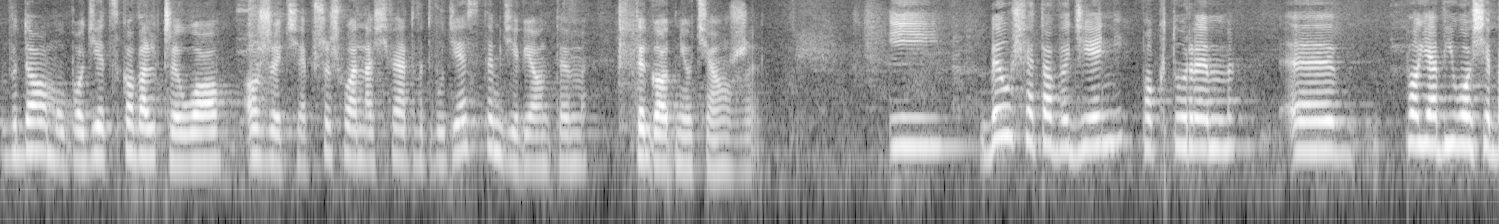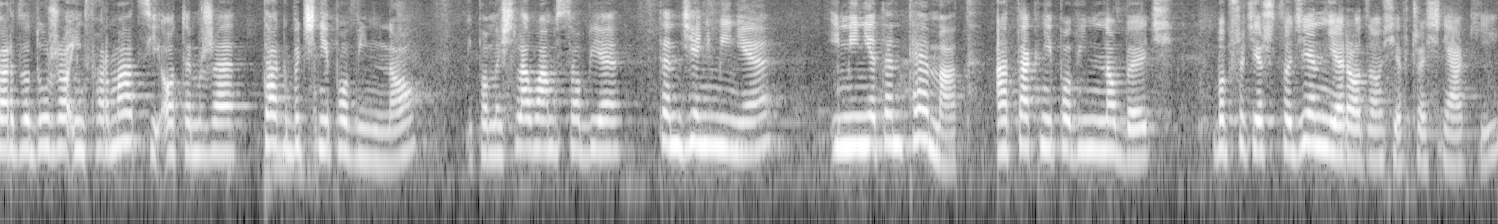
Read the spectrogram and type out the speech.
w domu, bo dziecko walczyło o życie. Przyszła na świat w 29 tygodniu ciąży. I był Światowy Dzień, po którym e, pojawiło się bardzo dużo informacji o tym, że tak być nie powinno. I pomyślałam sobie, ten dzień minie i minie ten temat, a tak nie powinno być, bo przecież codziennie rodzą się wcześniaki,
